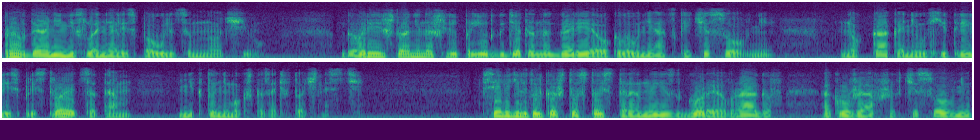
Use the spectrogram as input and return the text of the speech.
Правда, они не слонялись по улицам ночью. Говорили, что они нашли приют где-то на горе около униатской часовни — но как они ухитрились пристроиться там, никто не мог сказать в точности. Все видели только, что с той стороны, с горы оврагов, окружавших часовню,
